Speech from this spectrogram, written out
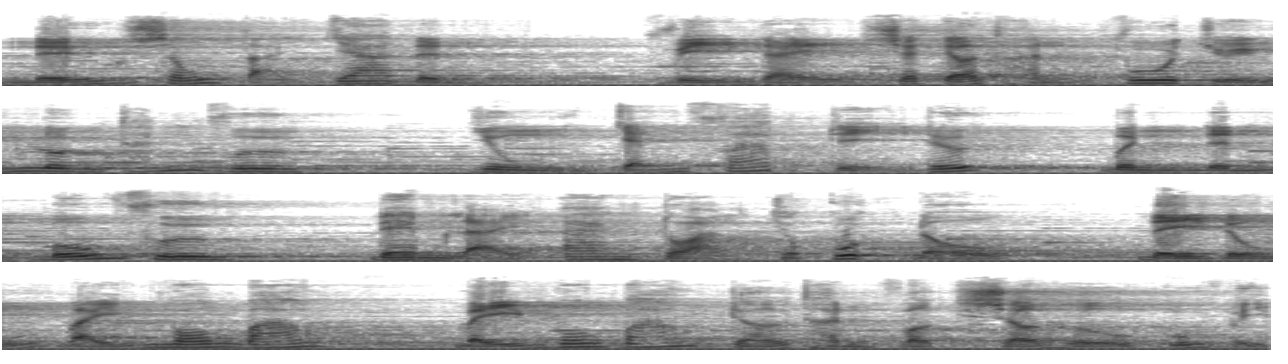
Nếu sống tại gia đình Vị này sẽ trở thành vua chuyển luân thánh vương Dùng chánh pháp trị nước Bình định bốn phương Đem lại an toàn cho quốc độ Đầy đủ bảy món báo Bảy món báo trở thành vật sở hữu của vị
